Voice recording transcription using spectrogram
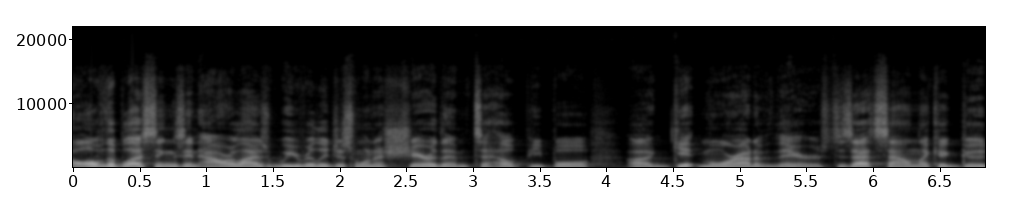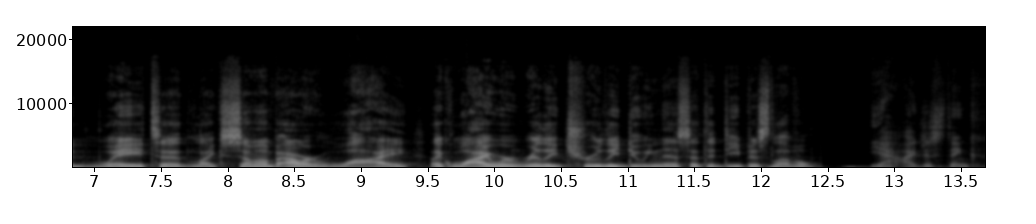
all of the blessings in our lives we really just want to share them to help people uh, get more out of theirs. Does that sound like a good way to like sum up our why? Like why we're really truly doing this at the deepest level? Yeah i just think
